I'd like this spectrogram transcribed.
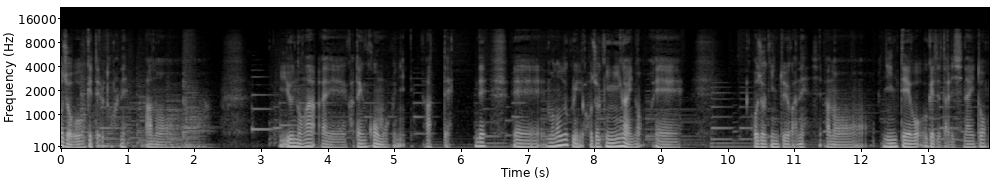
補助を受けてるとかね、あの、いうのが、えー、加点項目にあって、で、え、ものづくり補助金以外の、え、補助金というかね、あの認定を受けてたりしないと、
